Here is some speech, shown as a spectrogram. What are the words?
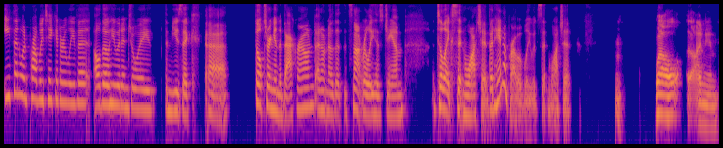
Ethan would probably take it or leave it, although he would enjoy the music uh filtering in the background. I don't know that it's not really his jam to like sit and watch it, but Hannah probably would sit and watch it. Hmm. Well, I mean,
